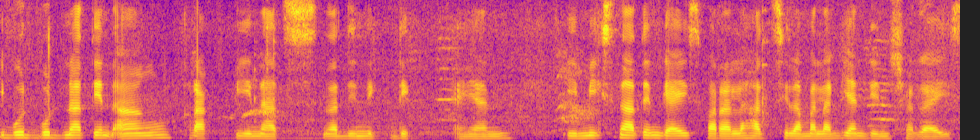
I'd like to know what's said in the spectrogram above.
ibudbud natin ang cracked peanuts na dinikdik. Ayan, i-mix natin guys para lahat sila malagyan din siya guys.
